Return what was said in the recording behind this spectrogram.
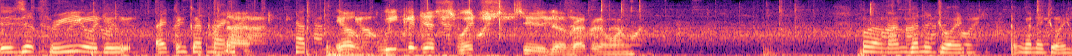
is it free or do I think I might Nah. have? Yo, we could just switch to the regular one. Hold on, I'm gonna join. I'm gonna join.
